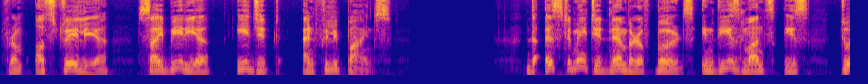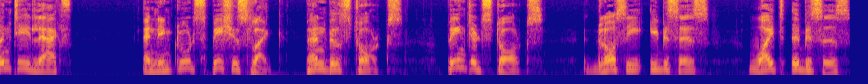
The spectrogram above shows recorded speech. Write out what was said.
from Australia, Siberia, Egypt and Philippines. The estimated number of birds in these months is 20 lakhs and includes species like penbill storks, painted storks, glossy ibises, white ibises,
